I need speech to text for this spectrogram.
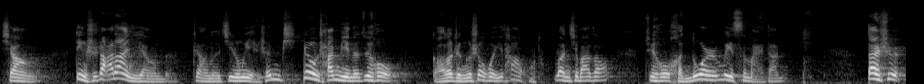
像定时炸弹一样的这样的金融衍生品，这种产品呢，最后搞得整个社会一塌糊涂、乱七八糟。最后很多人为此买单，但是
